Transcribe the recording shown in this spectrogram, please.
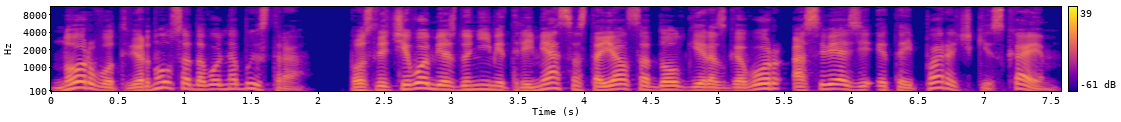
Норвуд вернулся довольно быстро, после чего между ними тремя состоялся долгий разговор о связи этой парочки с Каем.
